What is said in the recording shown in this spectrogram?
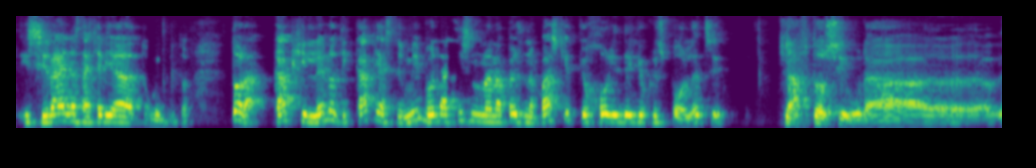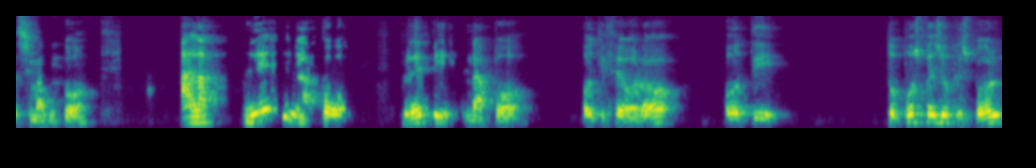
η σειρά είναι στα χέρια του Μίτλτον. Τώρα, κάποιοι λένε ότι κάποια στιγμή μπορεί να αρχίσουν να παίζουν μπάσκετ και ο Holiday και ο Chris Paul, έτσι. Και αυτό σίγουρα ε, σημαντικό. Αλλά πρέπει να πω, πρέπει να πω ότι θεωρώ ότι το πώς παίζει ο Chris Paul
